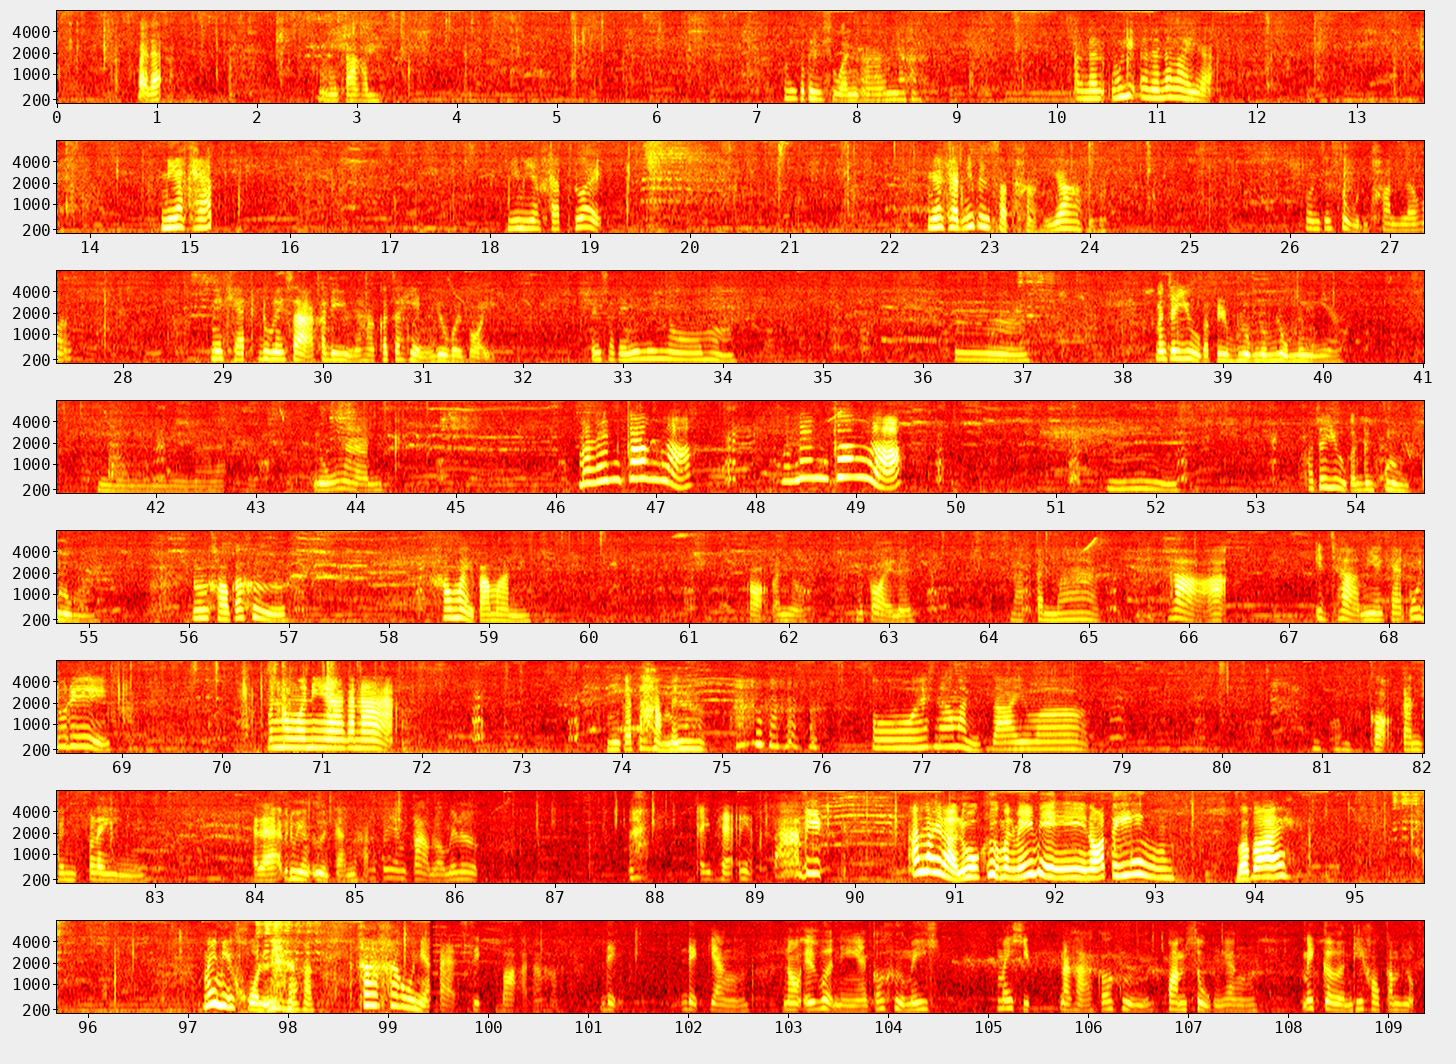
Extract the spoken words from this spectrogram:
ๆ ไปแล้วนี่ตาม นี่ก็เป็นสวนน้ำนะคะ อันนั้น อุ๊ยอันนั้นอะไรอะ่ะ เมียแคท มีเมียแคทด้วย เมียแคทนี่เป็นสัตว์หายากนะมันจะสูญพันธุ์แล้วอะเมียแคทดูในสารคดีอยู่นะคะ ก็จะเห็นอยู่บ่อยๆ เป็นสัตว์ในนุ่นนม อืม มันจะอยู่แบบเป็นหลุมๆหลุมๆอย่างนี้นะมมาแล้วรู้งาน มาเล่นกล้องเหรอ มาเล่นกล้องเหรอ อืมเขาจะอยู่กันเป็นกลุ่มกลุ่มๆนู่นเขาก็คือข้าวใหม่ปลามัน เกาะกันอยู่ ไม่ปล่อยเลย รักกันมาก ฉาอะอิจฉาเมียแคทอุ้ยดูดิ มันนัวเนียกันอะนี่ก็ตามไม่เลิกโอ้ยหน้าหมันใจมากอื้อหือเกาะกันเป็นปลิงไปแล้วไปดูอย่างอื่นกันนะคะก็ยังตามเราไม่เลิก ไอ้แพะเนี่ย ตามอีกอะไรล่ะลูกคือมันไม่มีนอติงบายบาย ไม่มีคนเลยนะคะ ค่าเข้าเนี่ยแปดสิบบาทนะคะ เด็กเด็กอย่างน้องเอดเวิร์ดอย่างเงี้ยก็คือไม่ไม่คิดนะคะ ก็คือความสูงยังไม่เกินที่เขากำหนด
